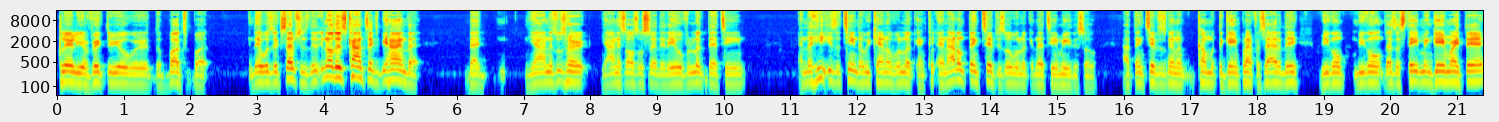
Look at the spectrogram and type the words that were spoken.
clearly a victory over the Bucks, but there was exceptions. You know, there's context behind that. That Giannis was hurt. Giannis also said that they overlooked that team, and the Heat is a team that we can't overlook. And and I don't think Thibs is overlooking that team either. So I think Thibs is gonna come with the game plan for Saturday. We gonna we gonna that's a statement game right there,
